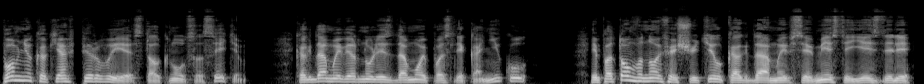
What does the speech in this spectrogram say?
Помню, как я впервые столкнулся с этим, когда мы вернулись домой после каникул, и потом вновь ощутил, когда мы все вместе ездили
